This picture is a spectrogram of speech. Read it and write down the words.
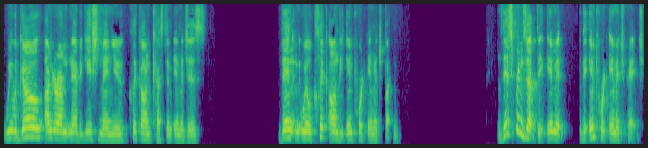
We would go under our navigation menu, click on custom images. Then we'll click on the import image button. This brings up the image, the import image page.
